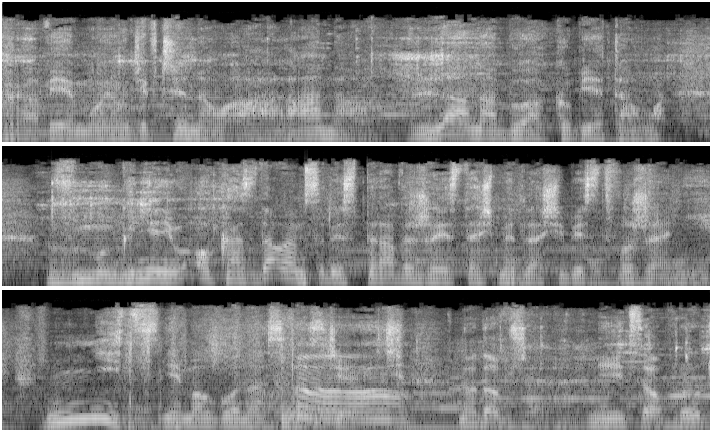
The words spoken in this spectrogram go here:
prawie moją dziewczyną, a Lana, Lana była kobietą. W mgnieniu oka zdałem sobie sprawę, że jesteśmy dla siebie stworzeni. Nic nie mogło nas rozdzielić. No dobrze, nic oprócz...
